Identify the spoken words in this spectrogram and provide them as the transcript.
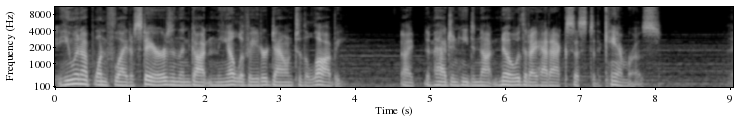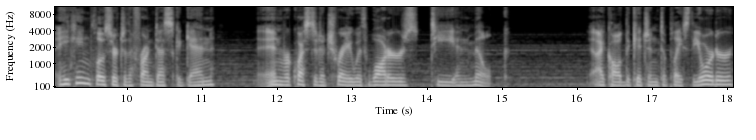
He went up one flight of stairs and then got in the elevator down to the lobby. I imagine he did not know that I had access to the cameras. He came closer to the front desk again and requested a tray with waters, tea, and milk. I called the kitchen to place the order,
